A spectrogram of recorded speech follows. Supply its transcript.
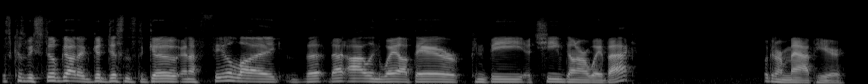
just because we still got a good distance to go, and I feel like that that island way out there can be achieved on our way back. Look at our map here.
